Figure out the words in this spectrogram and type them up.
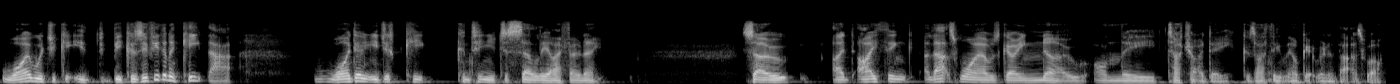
why would you keep? Because if you're going to keep that, why don't you just keep continue to sell the iPhone 8? So I I think that's why I was going no on the Touch ID because I think they'll get rid of that as well.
